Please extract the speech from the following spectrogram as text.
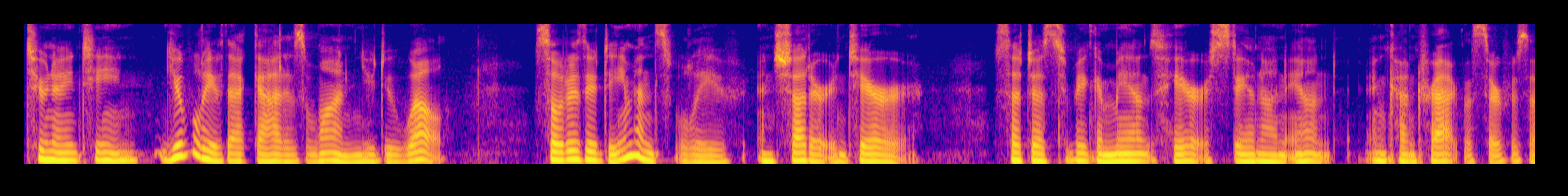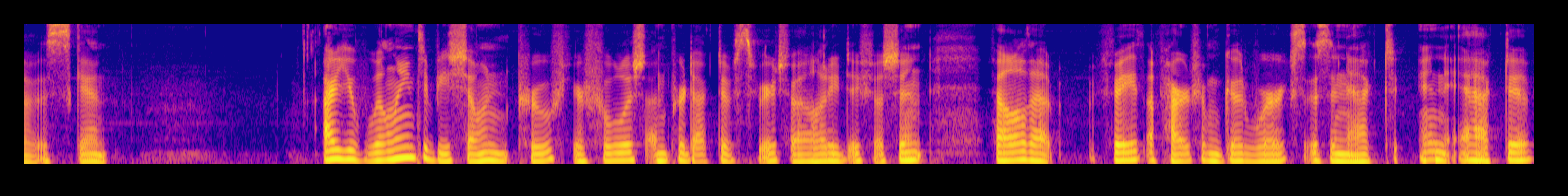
2:19. You believe that God is one. You do well. So do the demons believe and shudder in terror, such as to make a man's hair stand on end and contract the surface of his skin. Are you willing to be shown proof, your foolish, unproductive, spirituality deficient fellow, that faith apart from good works is inact- inactive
